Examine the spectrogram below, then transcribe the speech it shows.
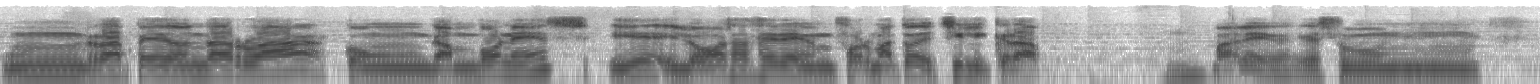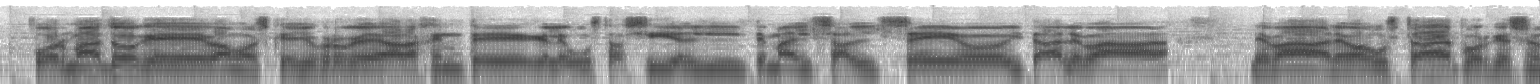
un rape de ondarroa con gambones y, y lo vamos a hacer en formato de chili crab, Mm. ¿vale? Es un formato que, vamos, que yo creo que a la gente que le gusta así el tema del salseo y tal, le va, le va, le va a gustar porque es un,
